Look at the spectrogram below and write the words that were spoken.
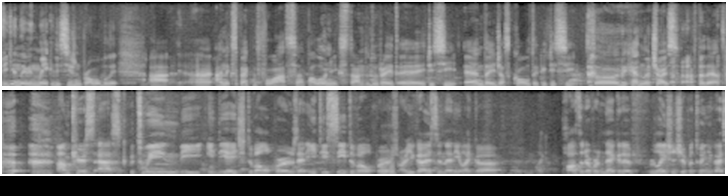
we didn't even make a decision. Probably uh, uh, unexpected for us. Uh, Poloniex started to trade uh, ETC, and they just called it ETC. So we had no choice after that. I'm curious to ask between the ETH developers and ETC developers, Mm-hmm. are you guys in any like a positive or negative relationship between you guys?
